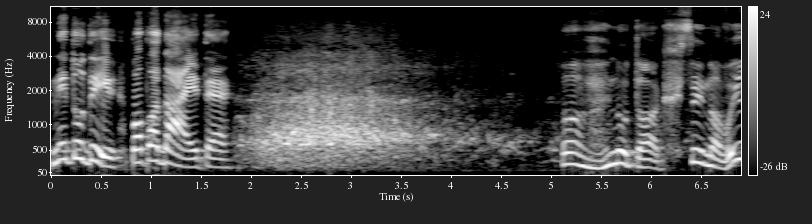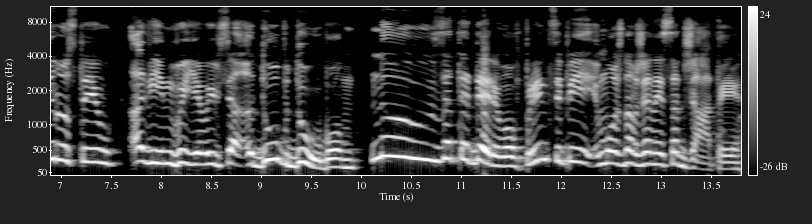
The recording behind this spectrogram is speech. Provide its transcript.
не туди попадаєте. Ну так, сина виростив, а він виявився дуб дубом. Ну, за те дерево, в принципі, можна вже не саджати.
